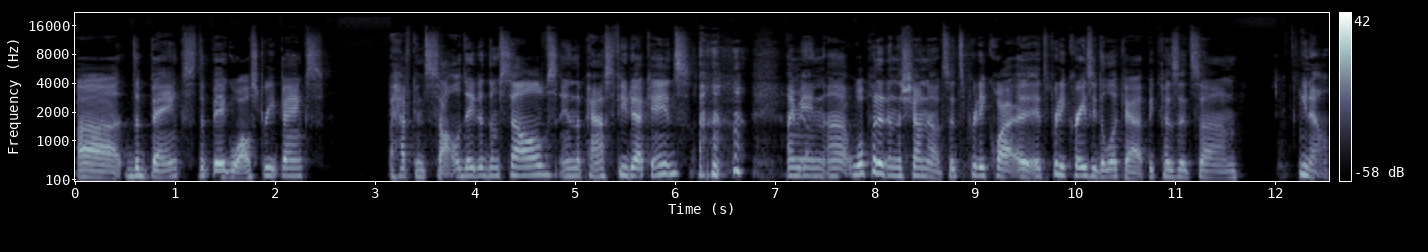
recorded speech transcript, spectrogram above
uh, the banks, the big Wall Street banks, have consolidated themselves in the past few decades. I mean, yeah. uh, we'll put it in the show notes. It's pretty quiet. It's pretty crazy to look at because it's um, you know,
